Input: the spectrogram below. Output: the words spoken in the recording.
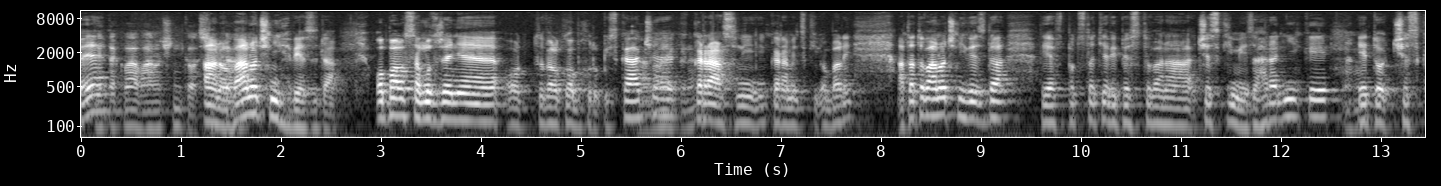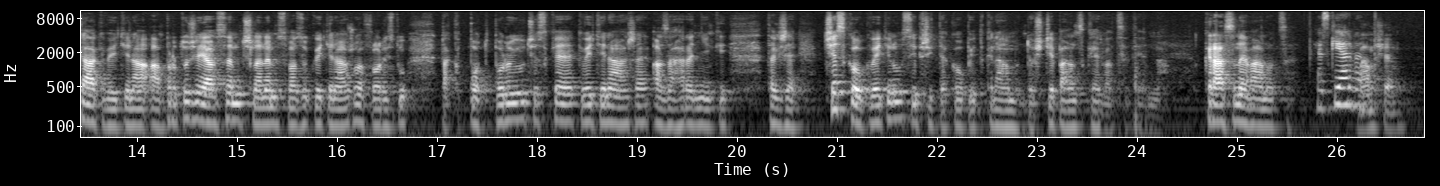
To je, Je taková vánoční klasika. ano, vánoční hvězda. Obal samozřejmě od velkou obchodu Ano, Piskáček, ne? krásný keramický obaly. A tato vánoční hvězda je v podstatě vypěstovaná českými zahradníky. Je to česká květina a protože já jsem členem Svazu květinářů a floristů, tak podporuju české květináře a zahradníky. Takže českou květinu si přijďte koupit k nám do Štěpánské 21. Krásné Vánoce. Hezký advent. Vám všem.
